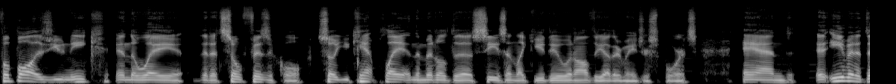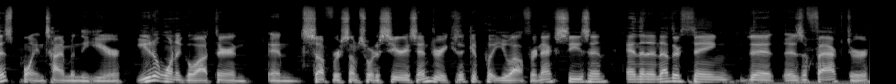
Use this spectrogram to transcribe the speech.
football is unique in the way that it's so physical. So you can't play it in the middle of the season like you do in all the other major sports. And even at this point in time in the year, you don't want to go out there and and suffer some sort of serious injury because it could put you out for next season. And then another thing that is a factor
